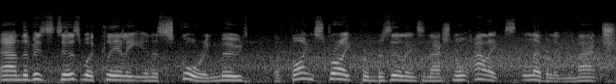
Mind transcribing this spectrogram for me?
And the visitors were clearly in a scoring mood. A fine strike from Brazil international Alex levelling the match.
